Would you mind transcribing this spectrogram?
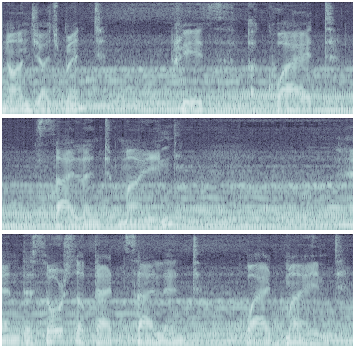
Non judgment creates a quiet, silent mind, and the source of that silent, quiet mind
